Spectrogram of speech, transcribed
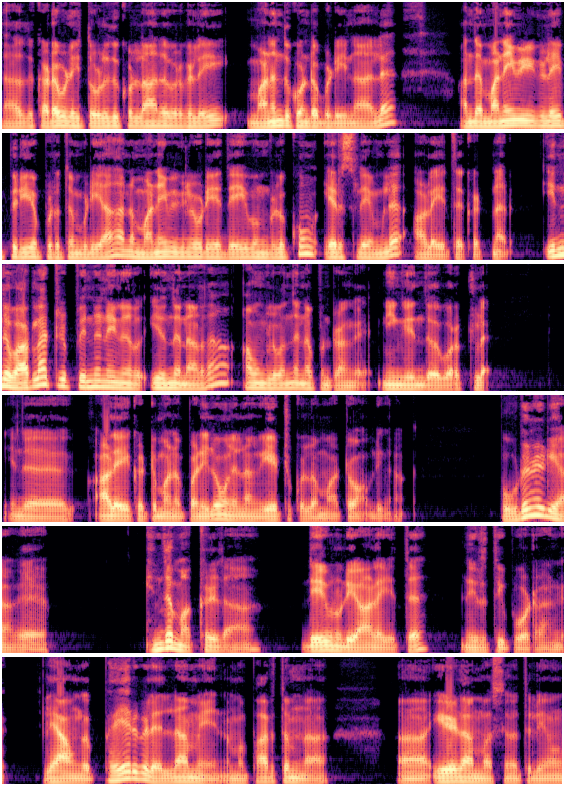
அதாவது கடவுளை தொழுது கொள்ளாதவர்களை மணந்து கொண்டபடினால அந்த மனைவிகளை பிரியப்படுத்தும்படியாக அந்த மனைவிகளுடைய தெய்வங்களுக்கும் எருசலேமில் ஆலயத்தை கட்டினார். இந்த வரலாற்று பின்னணி இருந்தனால தான் அவங்கள வந்து என்ன பண்ணுறாங்க நீங்கள் இந்த ஒர்க்கில் இந்த ஆலய கட்டுமான பணியில் உங்களை நாங்கள் ஏற்றுக்கொள்ள மாட்டோம் அப்படிங்கிறாங்க. இப்போ உடனடியாக இந்த மக்கள் தான் தேவனுடைய ஆலயத்தை நிறுத்தி போடுறாங்க. இல்லையா? அவங்க பெயர்கள் எல்லாமே நம்ம பார்த்தோம்னா ஏழாம் வசனத்துலேயும்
